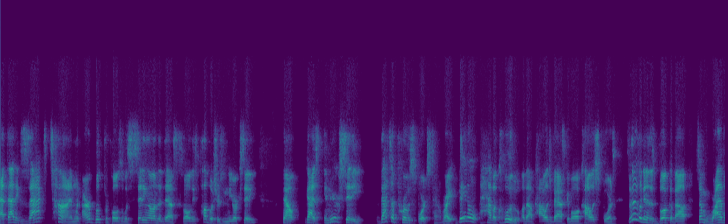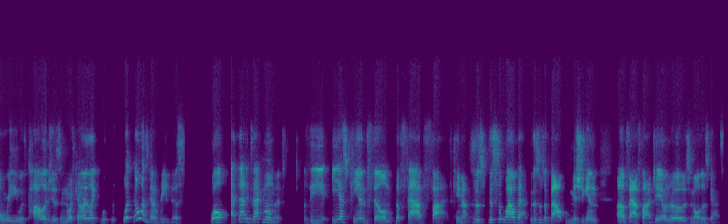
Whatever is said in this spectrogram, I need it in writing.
At that exact time, when our book proposal was sitting on the desks of all these publishers in New York City. Now, guys, in New York City, that's a pro sports town, right? They don't have a clue about college basketball, college sports. So they're looking at this book about some rivalry with colleges in North Carolina. Like, what? No one's going to read this. Well, at that exact moment, the ESPN film, The Fab Five, came out. This, this is a while back, but this was about Michigan uh, Fab Five, Jalen Rose and all those guys.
